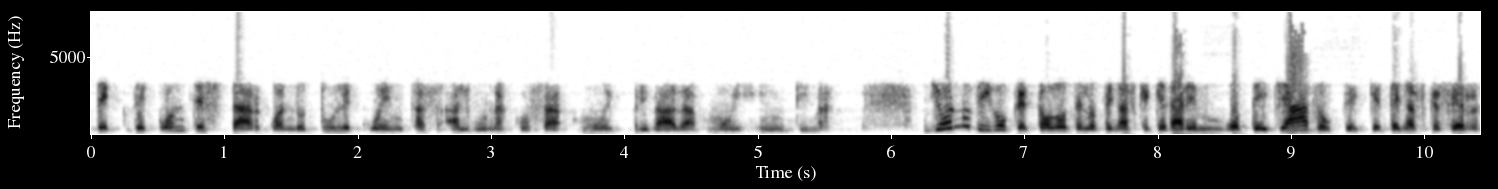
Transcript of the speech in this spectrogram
de, de contestar cuando tú le cuentas alguna cosa muy privada, muy íntima. Yo no digo que todo te lo tengas que quedar embotellado, que, que tengas que ser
